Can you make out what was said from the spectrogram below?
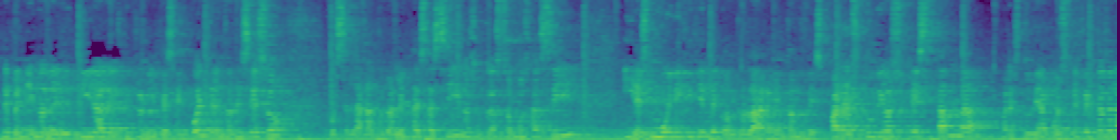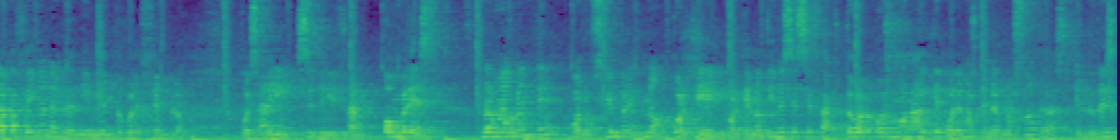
dependiendo del día del ciclo en el que se encuentra. Entonces eso, pues la naturaleza es así, nosotras somos así y es muy difícil de controlar. Entonces, para estudios estándar, para estudiar pues, efectos de la cafeína en el rendimiento, por ejemplo, pues ahí se utilizan hombres Normalmente, bueno, siempre, ¿no? Porque, porque no tienes ese factor hormonal que podemos tener nosotras. Entonces,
